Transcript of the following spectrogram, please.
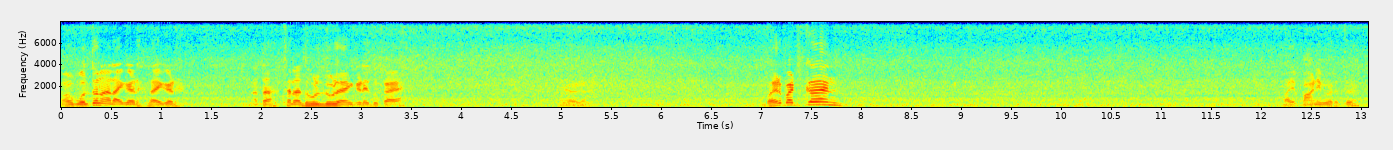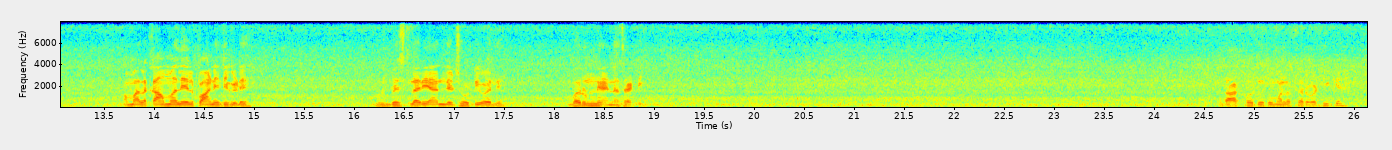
अहो, बोलतो ना रायगड रायगड. आता चला धूळ धूळ आहे. इकडे दुकाय भर पटकन. बाई पाणी भरतं. आम्हाला कामाला येईल पाणी तिकडे. म्हणून बिस्लरी आणली छोटीवाली. भरून न्यायण्यासाठी. दाखवतो तुम्हाला सर्व ठीक आहे?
